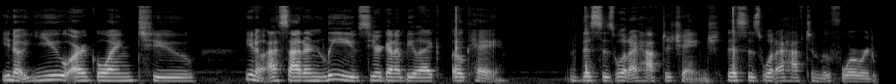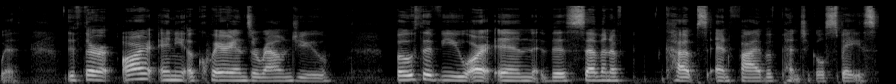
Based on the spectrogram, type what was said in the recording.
you know, you are going to, you know, as Saturn leaves, you're going to be like, okay, this is what I have to change. This is what I have to move forward with. If there are any Aquarians around you, both of you are in this Seven of Cups and Five of Pentacles space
